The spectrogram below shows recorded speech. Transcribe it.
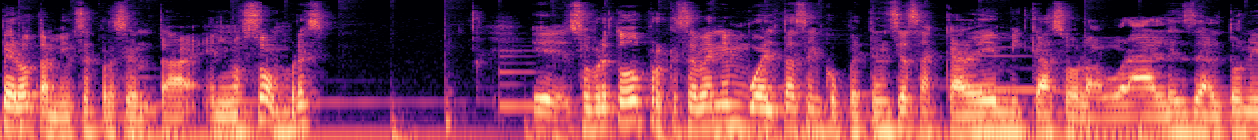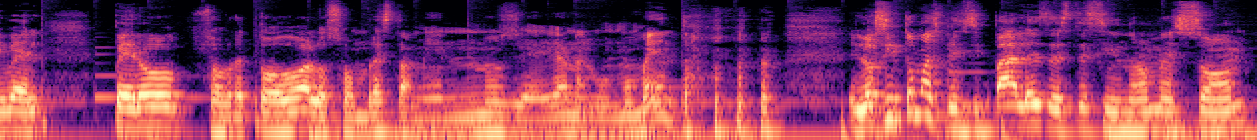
pero también se presenta en los hombres. Eh, sobre todo porque se ven envueltas en competencias académicas o laborales de alto nivel, pero sobre todo a los hombres también nos llega en algún momento. los síntomas principales de este síndrome son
